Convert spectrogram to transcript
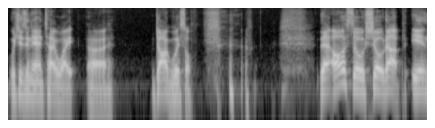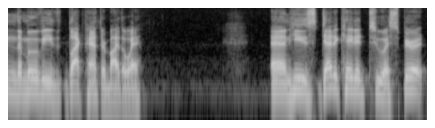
which is an anti white uh, dog whistle. that also showed up in the movie Black Panther, by the way. and he's dedicated to a spirit,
